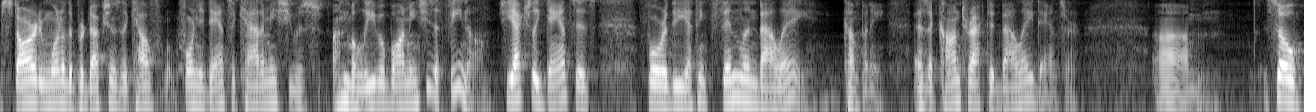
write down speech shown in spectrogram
starred in one of the productions of the California Dance Academy. She was unbelievable. I mean, she's a phenom. She actually dances for the, I think, Finland Ballet Company as a contracted ballet dancer. Um, so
